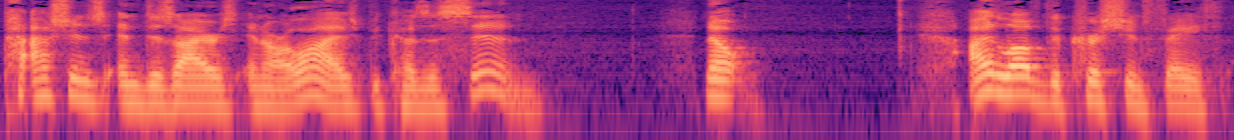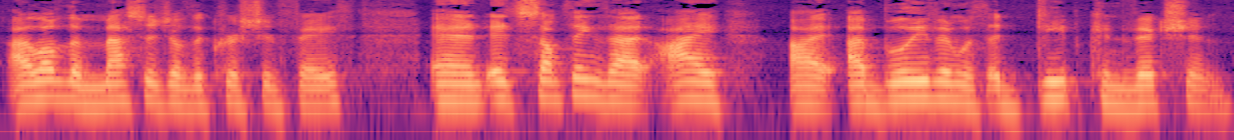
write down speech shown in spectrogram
passions and desires in our lives because of sin. Now, I love the Christian faith. I love the message of the Christian faith, and it's something that I, I, I believe in with a deep conviction.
